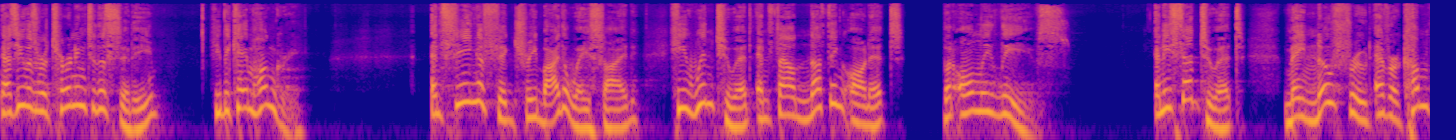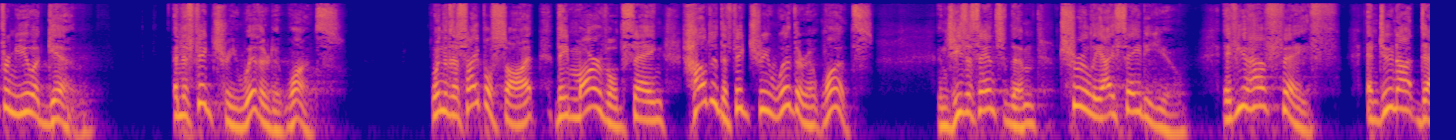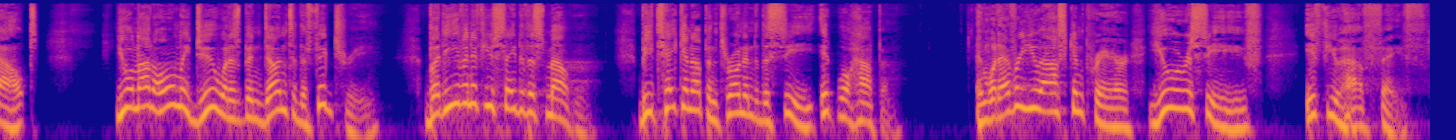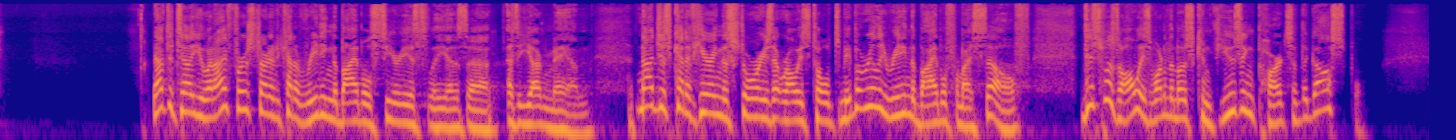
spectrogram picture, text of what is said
as he was returning to the city, he became hungry. And seeing a fig tree by the wayside, he went to it and found nothing on it but only leaves. And he said to it, May no fruit ever come from you again. And the fig tree withered at once. When the disciples saw it, they marveled, saying, How did the fig tree wither at once? And Jesus answered them, Truly I say to you, if you have faith and do not doubt, you will not only do what has been done to the fig tree, but even if you say to this mountain, be taken up and thrown into the sea, it will happen. And whatever you ask in prayer, you will receive if you have faith. I have to tell you, when I first started kind of reading the Bible seriously as a, as a young man, not just kind of hearing the stories that were always told to me, but really reading the Bible for myself, this was always one of the most confusing parts of the gospel.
